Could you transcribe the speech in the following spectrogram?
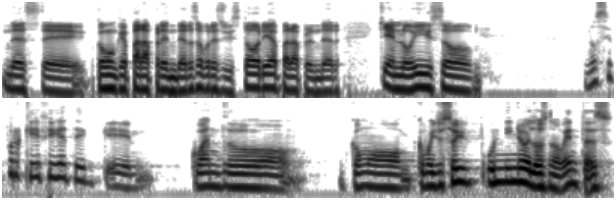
Este, como que para aprender sobre su historia, para aprender quién lo hizo. No sé por qué, fíjate que cuando, como, como yo soy un niño de los noventas,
